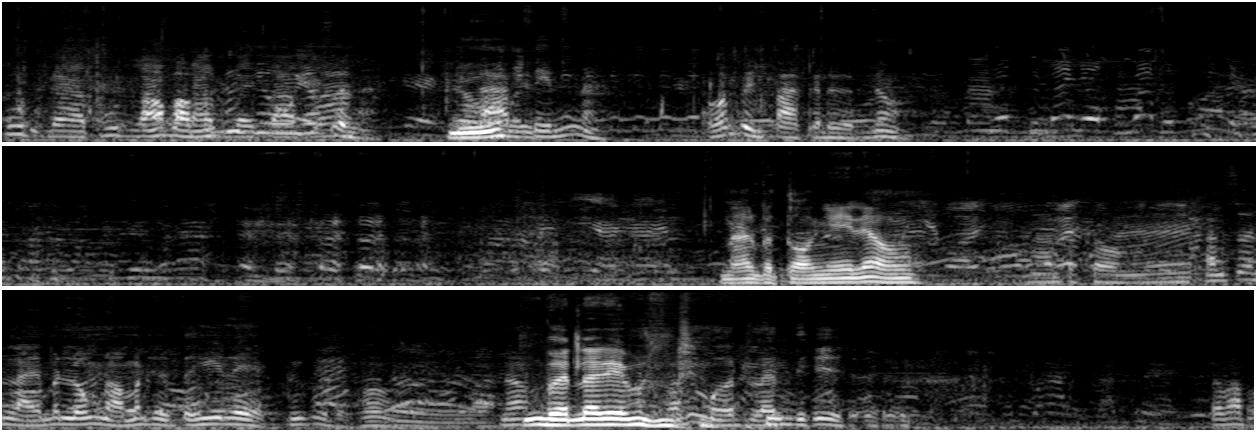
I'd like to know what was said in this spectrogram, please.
พูดนาพูดเอาแบบมันคืออยู่ยังสิอยู่ตามติ้นน่ะเพราะมันเป็นปากกระเดิดเนาะนานประตองไงแล้วงานประตองเลยอันส่วนไหลมันลงหนอมันถึงตะฮีเหล็กถึงสิเด็กห้องเนาะเบิดอะไรเด้มันมันเหมิดเลยดีแต่ว่าอ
